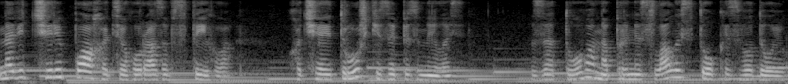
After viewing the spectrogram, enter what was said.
Навіть черепаха цього разу встигла, хоча й трошки запізнилась. Зато вона принесла листоки з водою.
